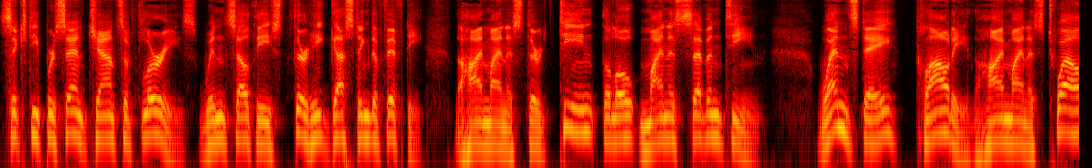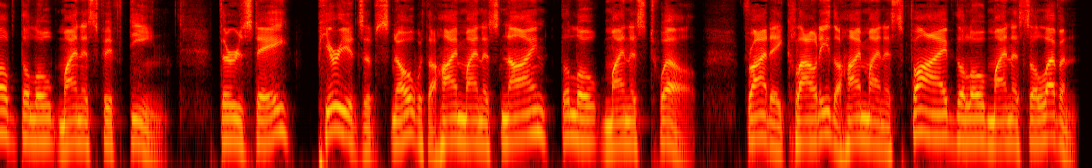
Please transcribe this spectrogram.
60% chance of flurries, wind southeast 30, gusting to 50, the high minus 13, the low minus 17. Wednesday, cloudy, the high minus 12, the low minus 15. Thursday, periods of snow with a high minus 9, the low minus 12. Friday, cloudy, the high minus 5, the low minus 11.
